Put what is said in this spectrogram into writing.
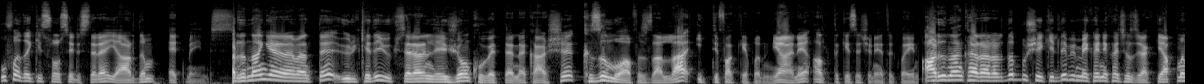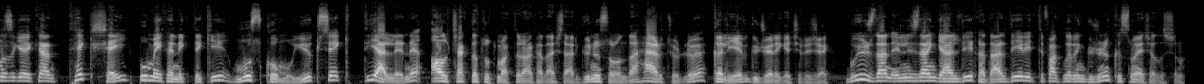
UFA'daki sosyalistlere yardım etmeyiniz. Ardından gelen eventte ülkede yükselen lejyon kuvvetlerine karşı Kızıl Muhafızlarla ittifak yapın. Yani alttaki seçeneğe tıklayın. Ardından kararlarda bu şekilde bir mekanik açılacak. Yapmanız gereken tek şey bu mekanikteki muskomu yüksek, diğerlerini alçakta tutmaktır arkadaşlar. Günün sonunda her türlü Galiyev gücü ele geçirecek. Bu yüzden elinizden geldiği kadar diğer ittifakların gücünü kısmaya çalışın.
